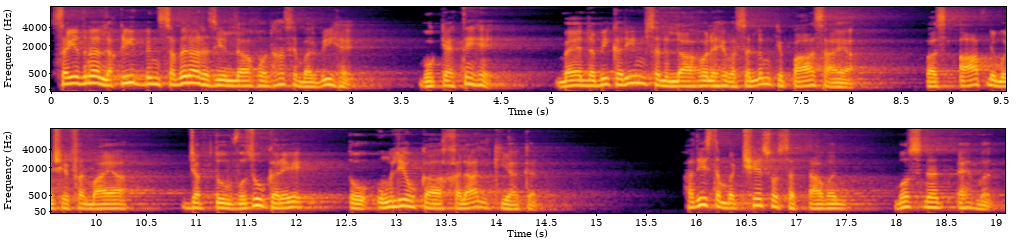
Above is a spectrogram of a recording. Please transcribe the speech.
سیدنا لقید بن صبرہ رضی اللہ عنہ سے مروی ہے۔ وہ کہتے ہیں، میں نبی کریم صلی اللہ علیہ وسلم کے پاس آیا۔ بس آپ نے مجھے فرمایا، جب تو وضو کرے تو انگلیوں کا خلال کیا کر۔ حدیث نمبر 657 مسند احمد۔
